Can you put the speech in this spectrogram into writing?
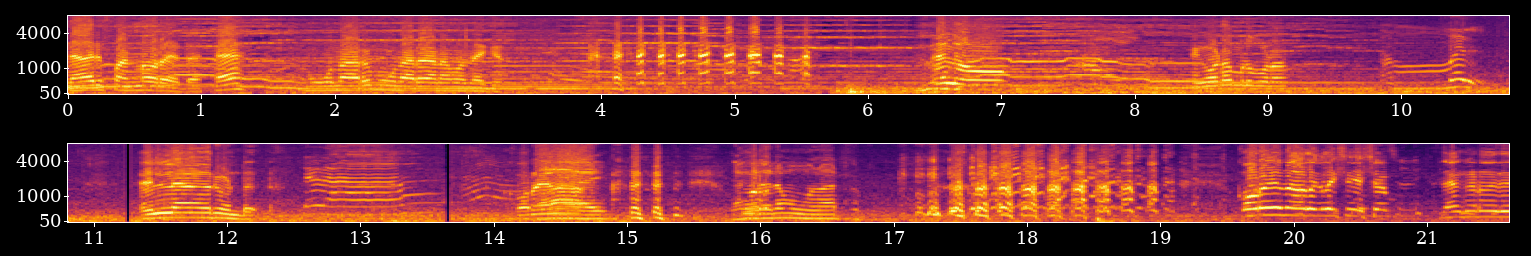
ഞാൻ ഒരു ഫണ്ണ് പറയട്ടെ. ഏ? മൂന്നാറ് മൂന്നാറ് കാണാൻ വന്നേക്ക് ഹലോ. എങ്ങോട്ടാ നമ്മൾ പോണം? നമ്മൾ. എല്ലാവരും ഉണ്ട്. കൊറേ ഞങ്ങളുടെ മൂന്നാർ ട്രിപ്പ് കൊറേ നാളുകൾക്ക് ശേഷം ഞങ്ങളുടെ ഒരു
